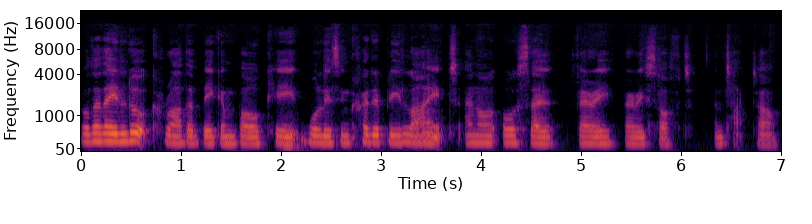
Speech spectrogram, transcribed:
although they look rather big and bulky, wool is incredibly light and also very, very soft and tactile.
